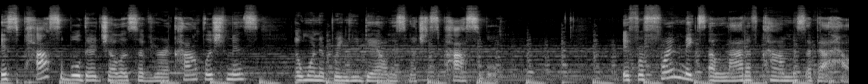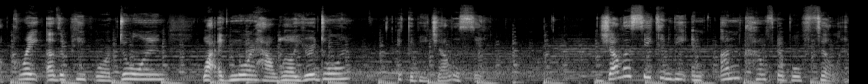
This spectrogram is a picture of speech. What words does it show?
it's possible they're jealous of your accomplishments and want to bring you down as much as possible. If a friend makes a lot of comments about how great other people are doing while ignoring how well you're doing, it could be jealousy. Jealousy can be an uncomfortable feeling,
